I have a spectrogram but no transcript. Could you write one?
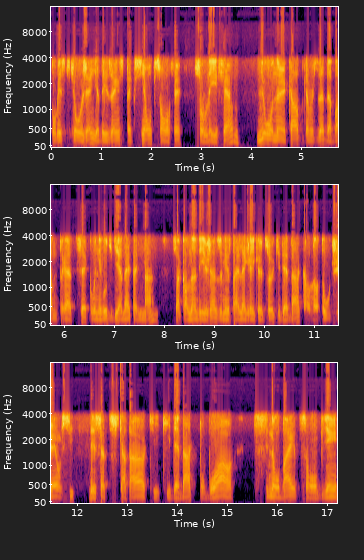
pour expliquer aux gens, il y a des inspections qui sont faites sur les fermes. Nous, on a un cadre, comme je disais, de bonne pratique au niveau du bien-être animal. C'est qu'on a des gens du ministère de l'Agriculture qui débarquent. On a d'autres gens aussi, des certificateurs qui, qui débarquent pour voir si nos bêtes sont bien,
